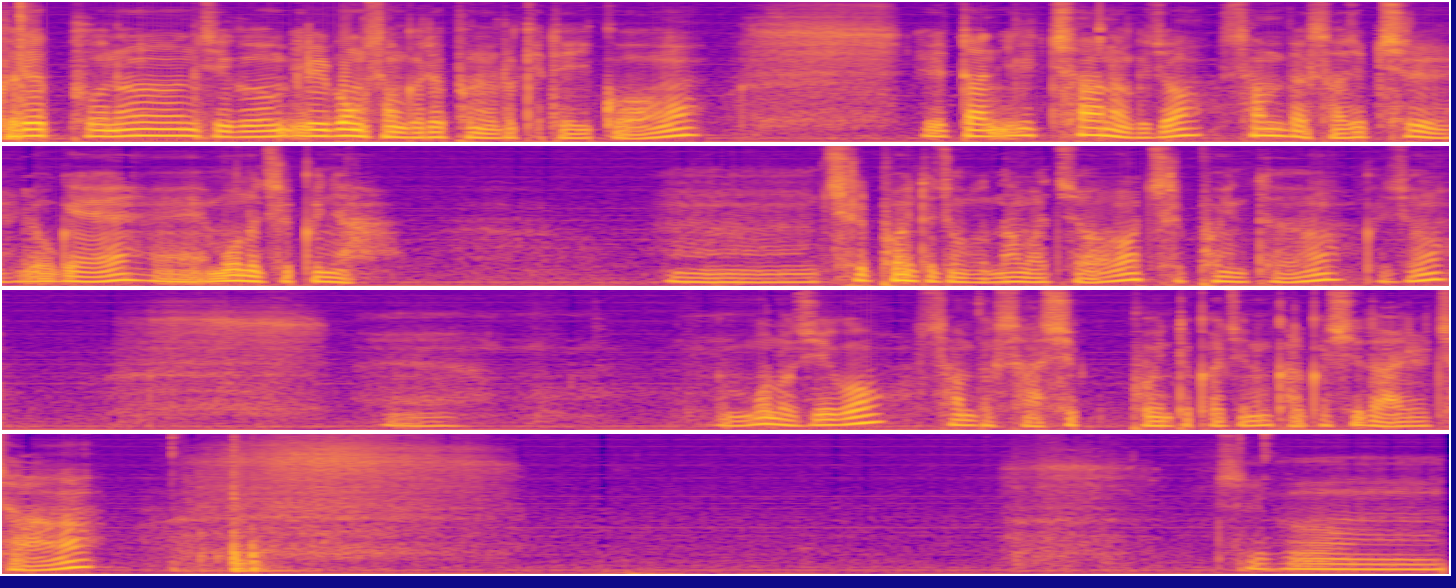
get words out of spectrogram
그래프는 지금 일봉상 그래프는 이렇게 돼 있고 일단 1차는 그죠? 347 요게 무너질 거냐 음, 7포인트 정도 남았죠. 7포인트. 그죠? 예, 무너지고 340포인트까지는 갈 것이다. 1차. 지금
